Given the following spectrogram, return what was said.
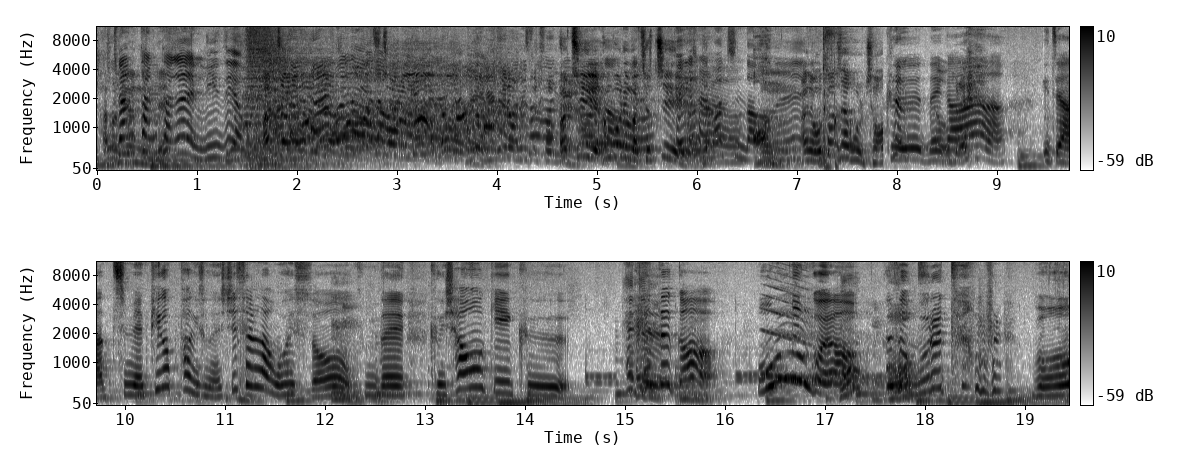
우당탕탕은 리즈였고. 해서 처음 맞지? 한 번에 맞췄지? 되게 잘 맞춘다 너네. 아니 어떤 사고를 쳐? 그 내가 이제 아침에 픽업하기 전에 씻으려고 했어. 근데 그 샤워기 그 헤드가 없는 거야. 그래서 물을 틀면 물이 멍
